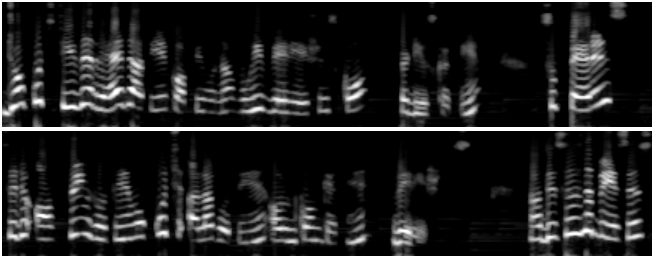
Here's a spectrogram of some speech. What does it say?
जो कुछ चीज़ें रह जाती है कॉपी होना वही वेरिएशंस को प्रोड्यूस करती हैं। सो पेरेंट्स से जो ऑफस्प्रिंग्स होते हैं वो कुछ अलग होते हैं और उनको हम कहते हैं variations now this is the basis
